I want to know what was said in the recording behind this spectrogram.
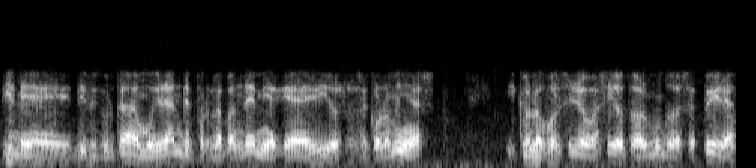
tiene dificultades muy grandes por la pandemia que ha herido sus economías y con los bolsillos vacíos todo el mundo desespera,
